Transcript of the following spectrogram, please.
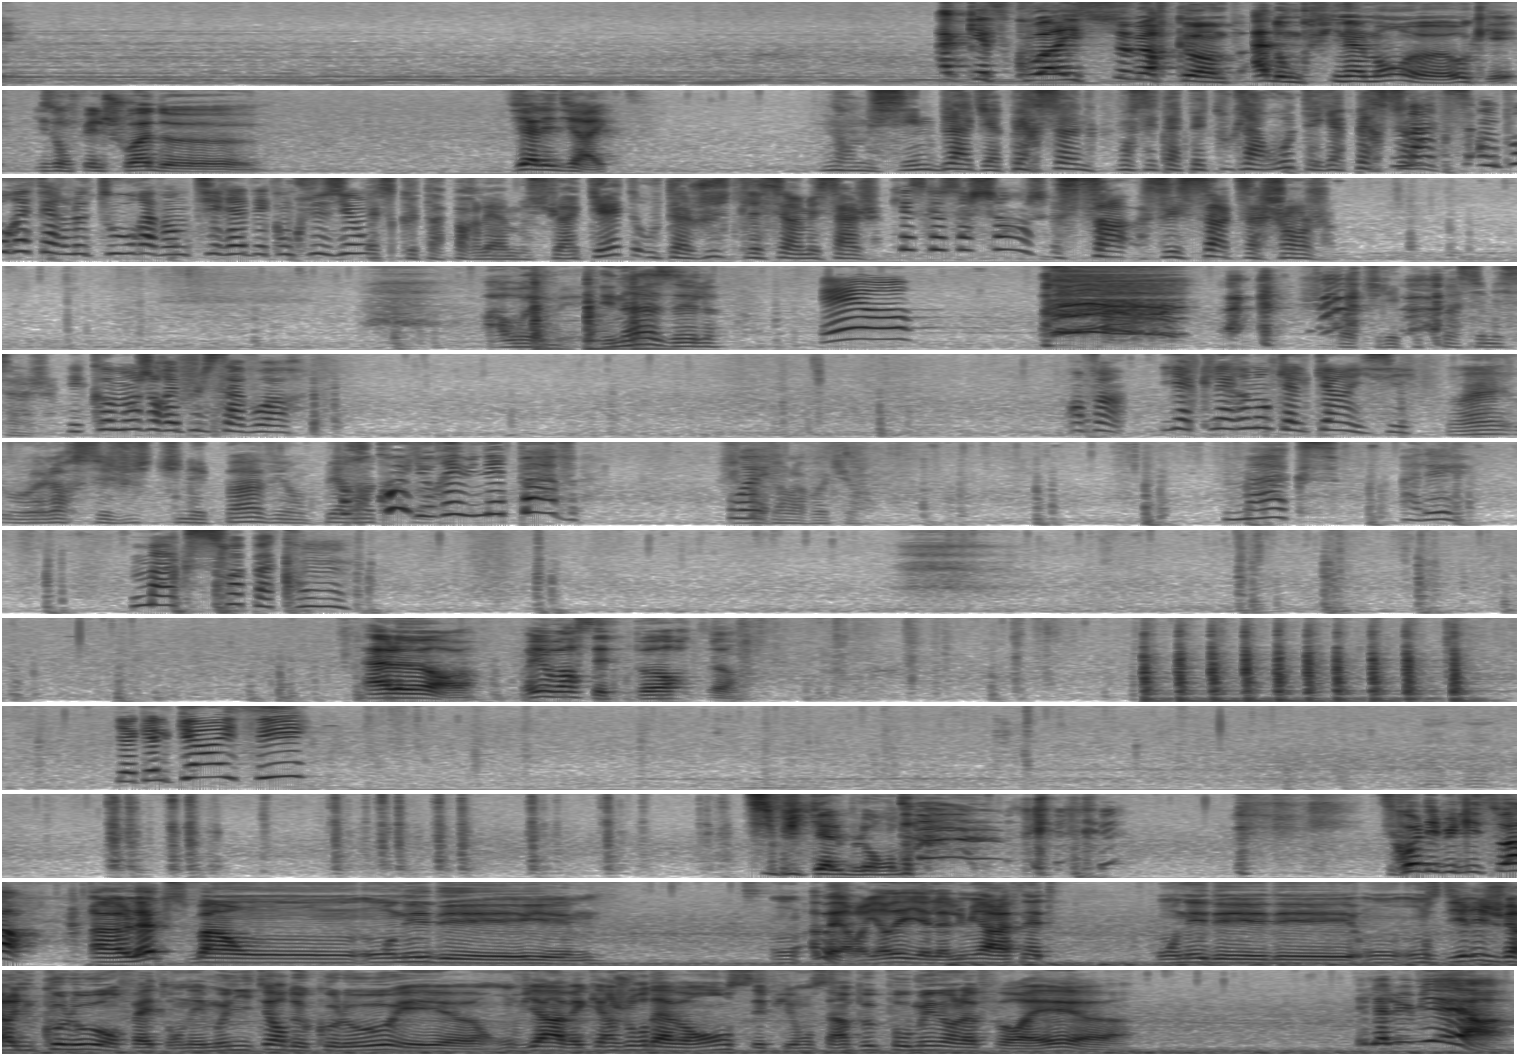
Hackett Quarry Summer Camp. Ah donc finalement, euh, ok, ils ont fait le choix de d'y aller direct. Non mais c'est une blague, y a personne. On s'est tapé toute la route et y a personne. Max, on pourrait faire le tour avant de tirer des conclusions Est-ce que t'as parlé à Monsieur Hackett ou t'as juste laissé un message Qu'est-ce que ça change? Ça, c'est ça que ça change. Ah ouais, mais elle est naze elle. Eh oh Je crois qu'il écoute pas ses messages. Et comment j'aurais pu le savoir? Enfin, il y a clairement quelqu'un ici. Ouais, ou alors c'est juste une épave et on perd Pourquoi il y aurait une épave? Je Ouais. dans la voiture. Max, allez. Max, sois pas con. Alors, voyons voir cette porte. Y a quelqu'un ici? Typical blonde. C'est quoi le début de l'histoire? Euh, Lutz, bah on, on est des... Ah bah regardez, il y a la lumière à la fenêtre. On est des... des- On, se dirige vers une colo en fait. On est moniteur de colo et euh, on vient avec un jour d'avance et puis on s'est un peu paumé dans la forêt. euh. Et la lumière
